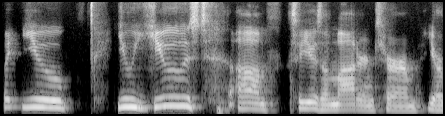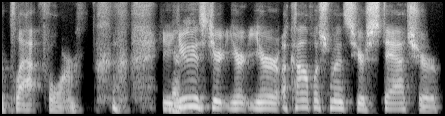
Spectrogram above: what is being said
But you you used um, to use a modern term your platform you yes. used your, your your accomplishments your stature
